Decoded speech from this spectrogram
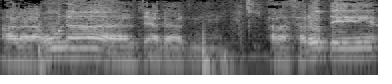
a la laguna, a, a- a Lanzarote,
